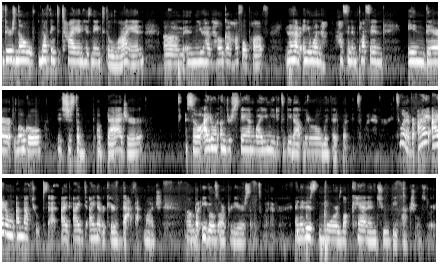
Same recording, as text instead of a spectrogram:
There's no nothing to tie in his name to the lion. Um, and you have Helga Hufflepuff. You don't have anyone huffing and puffing in their logo. It's just a, a badger. So I don't understand why you needed to be that literal with it, but it's whatever. It's whatever. I, I don't, I'm not too upset. I, I, I never cared that, that much. Um, but eagles are prettier, so it's whatever. And it is more canon to the actual story.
